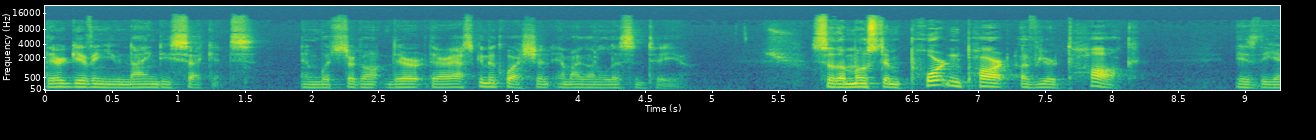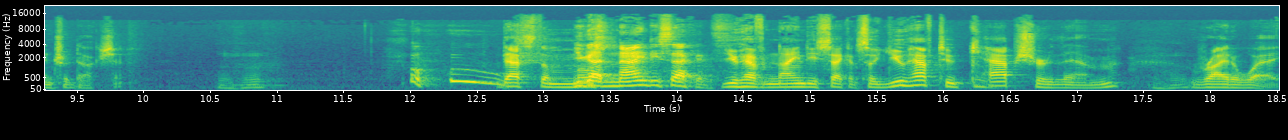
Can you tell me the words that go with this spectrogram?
they're giving you 90 seconds in which they're going they're they're asking the question am i going to listen to you so the most important part of your talk is the introduction. That's the most Mm-hmm. You got 90 seconds. you have 90 seconds. So you have to capture them right away.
